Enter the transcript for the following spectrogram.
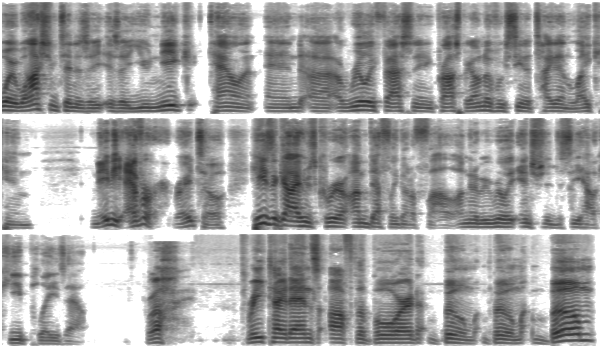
boy, Washington is a is a unique talent and uh, a really fascinating prospect. I don't know if we've seen a tight end like him, maybe ever, right? So he's a guy whose career I'm definitely going to follow. I'm going to be really interested to see how he plays out. Well, three tight ends off the board. Boom, boom, boom.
